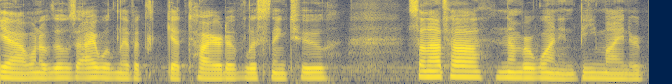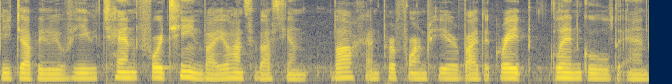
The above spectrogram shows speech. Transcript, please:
Yeah, one of those I will never get tired of listening to. Sonata number one in B minor, BWV 1014 by Johann Sebastian Bach and performed here by the great Glenn Gould and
